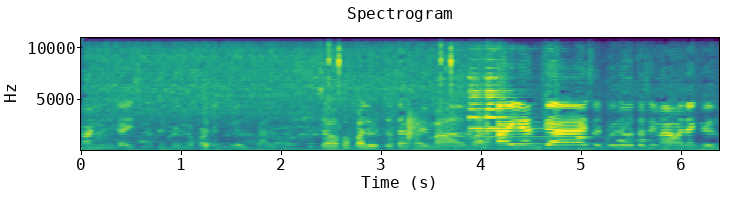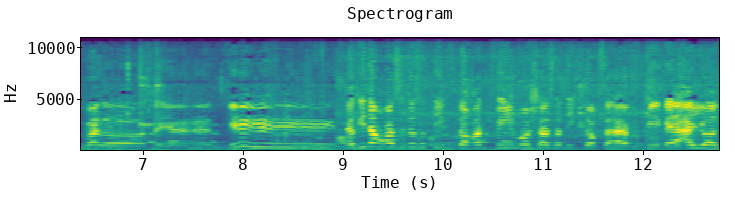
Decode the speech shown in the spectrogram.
guys, magka-serve ako ng grilled balot. So, papaluto tayo kay mama. Ayan guys, magluluto si mama ng grilled balot. Ayan. Yay! Nakita ko kasi ito sa TikTok at famous siya sa TikTok sa FB. Kaya ayun,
